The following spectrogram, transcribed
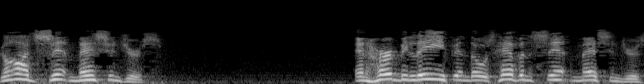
God sent messengers. And her belief in those heaven sent messengers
